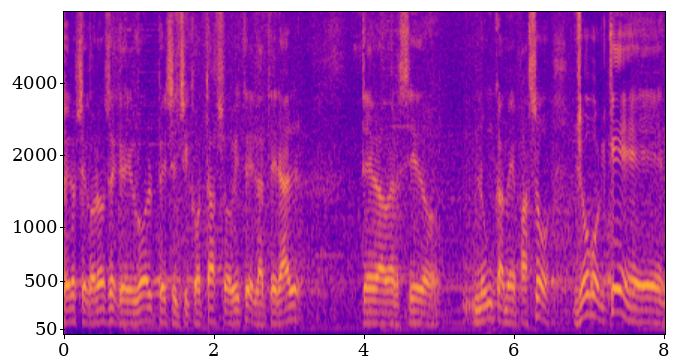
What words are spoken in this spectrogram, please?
pero se conoce que el golpe, ese chicotazo, viste, lateral, debe haber sido, nunca me pasó. Yo volqué,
